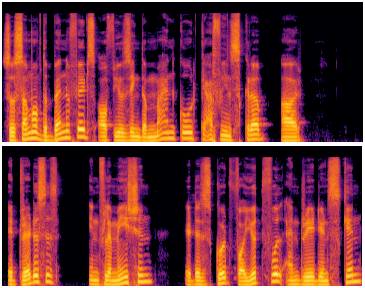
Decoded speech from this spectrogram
So some of the benefits of using the mancode caffeine scrub are it reduces inflammation, it is good for youthful and radiant skin,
